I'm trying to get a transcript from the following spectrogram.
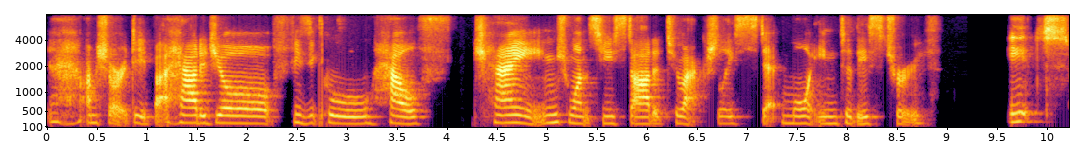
I'm sure it did, but how did your physical health change once you started to actually step more into this truth? it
